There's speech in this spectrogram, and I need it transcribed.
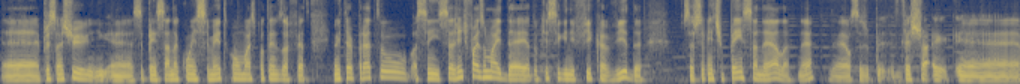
É, principalmente é, se pensar no conhecimento como mais potente dos afetos. Eu interpreto, assim, se a gente faz uma ideia do que significa a vida, se a gente pensa nela, né? É, ou seja, fechar, é, é,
